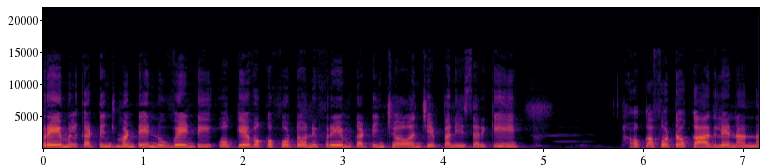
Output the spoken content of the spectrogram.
ఫ్రేములు కట్టించమంటే నువ్వేంటి ఒకే ఒక ఫోటోని ఫ్రేమ్ కట్టించావు అని చెప్పనేసరికి ఒక ఫోటో కాదులే నాన్న.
